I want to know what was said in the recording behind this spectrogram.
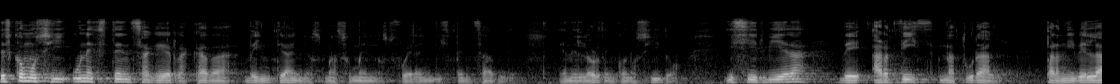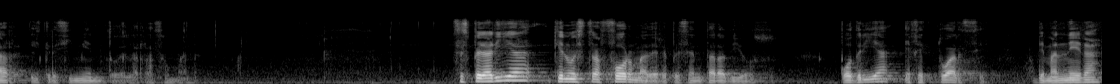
Es como si una extensa guerra cada 20 años más o menos fuera indispensable en el orden conocido y sirviera de ardiz natural para nivelar el crecimiento de la raza humana. Se esperaría que nuestra forma de representar a Dios podría efectuarse de manera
